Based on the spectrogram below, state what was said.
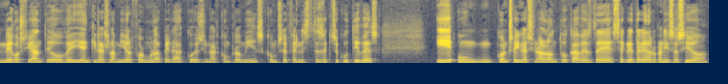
negociant o veient quina és la millor fórmula per a cohesionar Compromís, com se fan les executives, i un Consell Nacional on tu acabes de secretària d'organització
